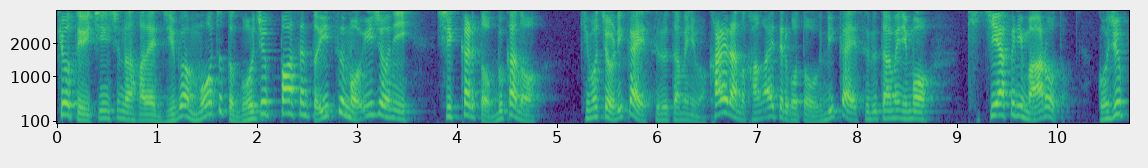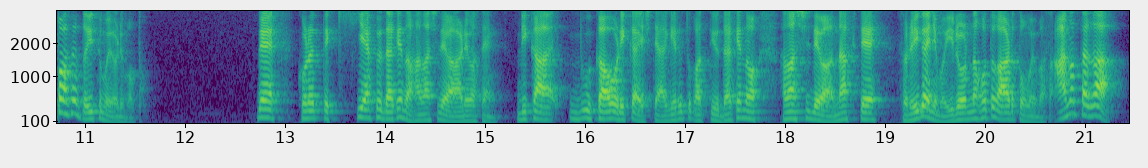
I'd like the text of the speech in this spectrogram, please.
今日という一日の中で自分はもうちょっと50%いつも以上にしっかりと部下の気持ちを理解するためにも、彼らの考えていることを理解するためにも、聞き役に回ろうと。50%いつもよりもと。で、これって聞き役だけの話ではありません。理解、部下を理解してあげるとかっていうだけの話ではなくて、それ以外にもいろんなことがあると思います。あなたが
